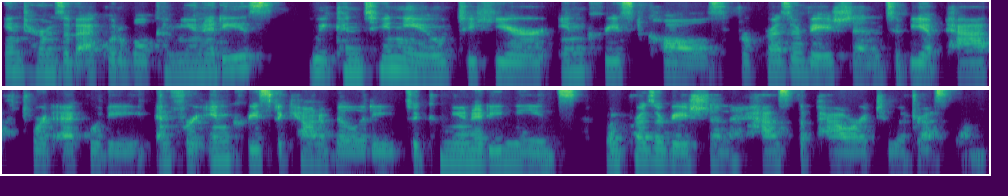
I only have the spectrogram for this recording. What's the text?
In terms of equitable communities, we continue to hear increased calls for preservation to be a path toward equity and for increased accountability to community needs when preservation has the power to address them.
